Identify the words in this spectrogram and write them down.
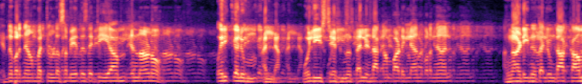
എന്ന് പറഞ്ഞാൽ മറ്റുള്ള സമയത്ത് തെറ്റ് ചെയ്യാം എന്നാണോ? ഒരിക്കലും അല്ല. പോലീസ് സ്റ്റേഷനിൽ തല്ലുണ്ടാക്കാൻ പാടില്ല എന്ന് പറഞ്ഞാൽ അങ്ങാടിയിൽ നിന്ന് തല്ലുണ്ടാക്കാം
